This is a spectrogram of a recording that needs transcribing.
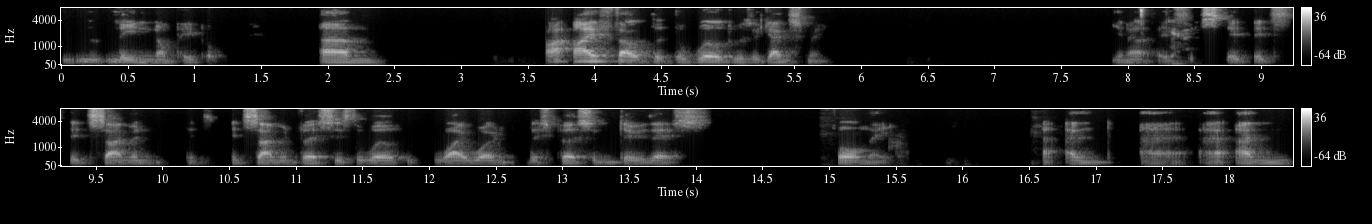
leaning on people. Um, I, I felt that the world was against me. You know, it's yeah. it's it, it's it's Simon it's it's Simon versus the world. Why won't this person do this for me? And uh, and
